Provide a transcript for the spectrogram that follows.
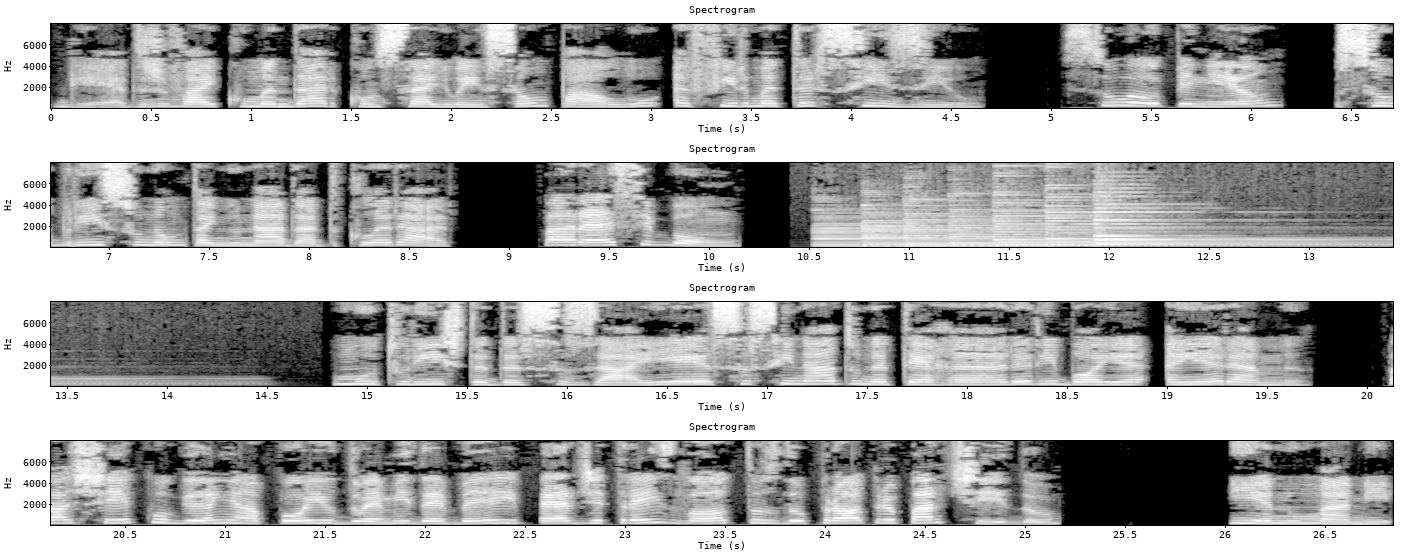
Guedes vai comandar conselho em São Paulo, afirma Tarcísio. Sua opinião? Sobre isso não tenho nada a declarar. Parece bom. O motorista da CESAI é assassinado na terra Araribóia, em Arame. Pacheco ganha apoio do MDB e perde três votos do próprio partido. Yanomami,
